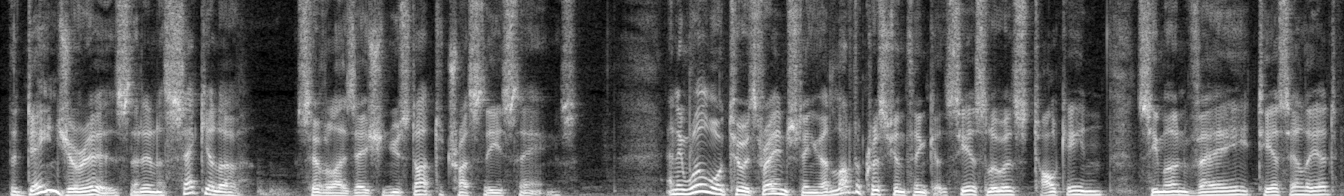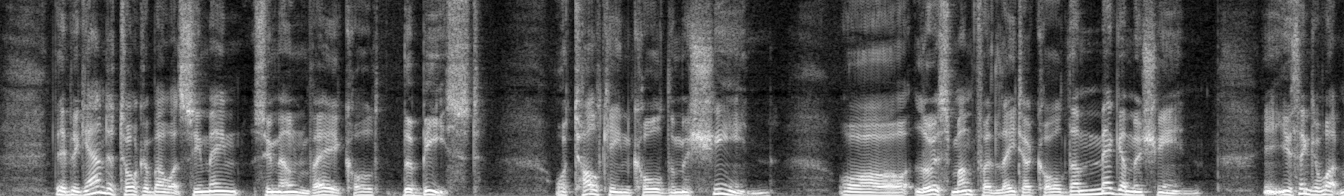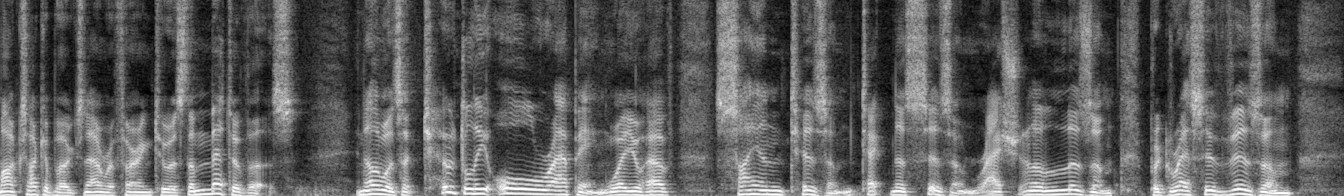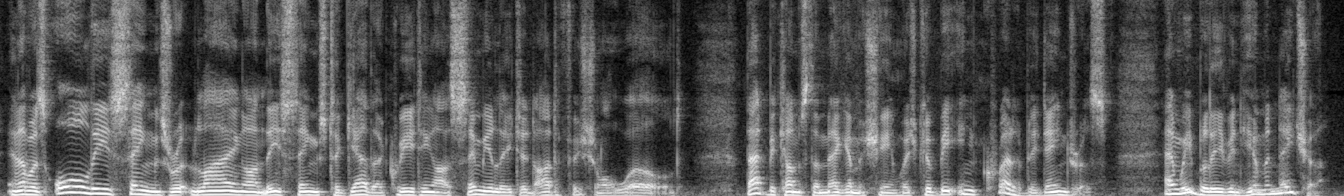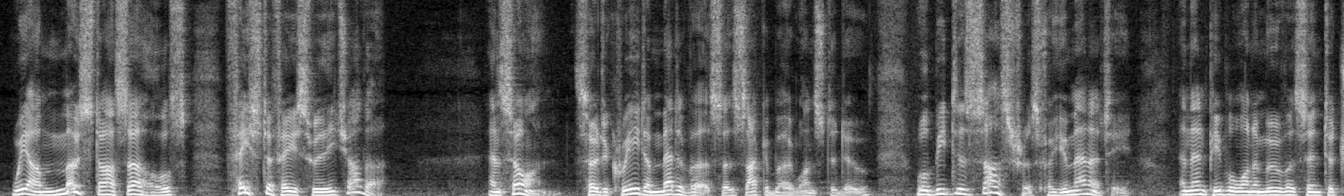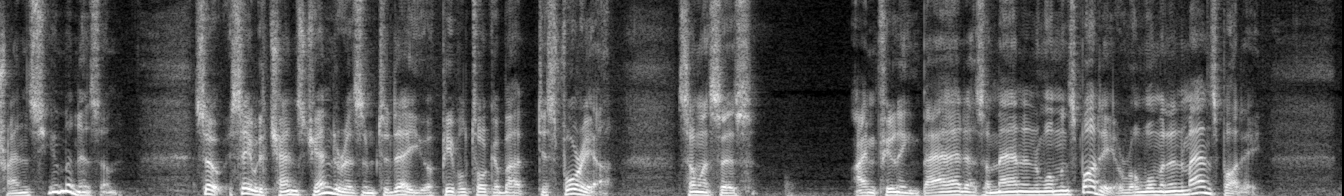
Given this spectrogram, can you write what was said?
The danger is that in a secular civilization, you start to trust these things. And in World War II, it's very interesting. You had a lot of the Christian thinkers, C.S. Lewis, Tolkien, Simone Weil, T.S. Eliot. They began to talk about what Simone, Simone Weil called the beast, or Tolkien called the machine, or Lewis Mumford later called the mega machine. You think of what Mark Zuckerberg's now referring to as the metaverse. In other words, a totally all wrapping where you have scientism, technicism, rationalism, progressivism. In other words, all these things relying on these things together, creating our simulated artificial world. That becomes the mega machine, which could be incredibly dangerous. And we believe in human nature. We are most ourselves face to face with each other, and so on. So, to create a metaverse, as Zuckerberg wants to do, will be disastrous for humanity. And then people want to move us into transhumanism. So, say with transgenderism today, you have people talk about dysphoria. Someone says, I'm feeling bad as a man in a woman's body or a woman in a man's body.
